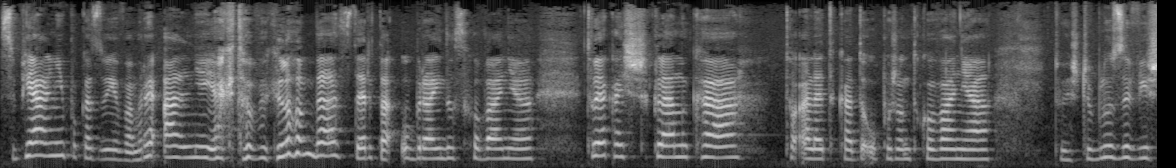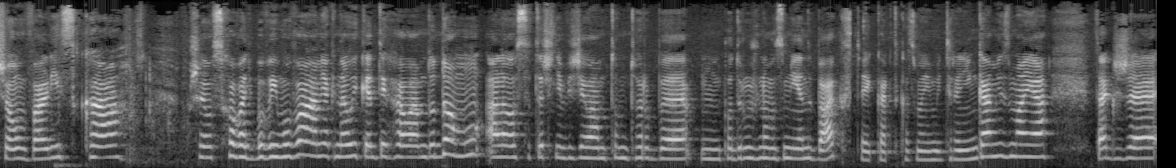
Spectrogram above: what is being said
sypialni, pokazuję Wam realnie jak to wygląda, sterta ubrań do schowania, tu jakaś szklanka, toaletka do uporządkowania, tu jeszcze bluzy wiszą, walizka, muszę ją schować, bo wyjmowałam jak na weekend jechałam do domu, ale ostatecznie wzięłam tą torbę mm, podróżną z Me Bags, tutaj kartka z moimi treningami z maja, także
